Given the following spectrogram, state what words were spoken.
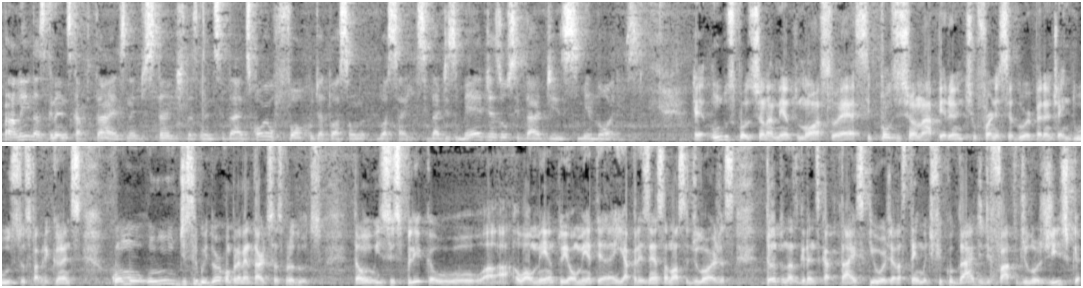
para além das grandes capitais, né, distante das grandes cidades, qual é o foco de atuação do açaí? Cidades médias ou cidades menores? É, um dos posicionamentos nosso é se posicionar perante o fornecedor, perante a indústria, os fabricantes, como um distribuidor complementar de seus produtos. Então, isso explica o, a, o aumento e, aumenta, e a presença nossa de lojas, tanto nas grandes capitais, que hoje elas têm uma dificuldade de fato de logística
